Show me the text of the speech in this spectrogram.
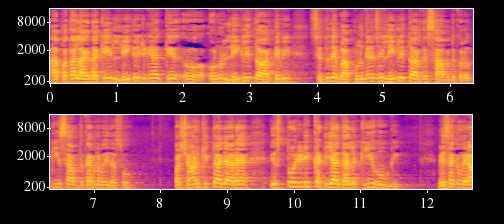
ਆ ਪਤਾ ਲੱਗਦਾ ਕਿ ਲੀਗਲੀ ਜਿਹੜੀਆਂ ਕਿ ਉਹ- ਉਹਨੂੰ ਲੀਗਲੀ ਤੌਰ ਤੇ ਵੀ ਸਿੱਧੂ ਦੇ ਬਾਪੂ ਨੂੰ ਕਹਿੰਦੇ ਤੁਸੀਂ ਲੀਗਲੀ ਤੌਰ ਤੇ ਸਾਬਤ ਕਰੋ। ਕੀ ਸਾਬਤ ਕਰਨ ਬਈ ਦੱਸੋ? ਪਰੇਸ਼ਾਨ ਕੀਤਾ ਜਾ ਰਿਹਾ। ਇਸ ਤੋਂ ਜਿਹੜੀ ਘਟੀਆ ਗੱਲ ਕੀ ਹੋਊਗੀ? ਬੇਸ਼ੱਕ ਮੇਰਾ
